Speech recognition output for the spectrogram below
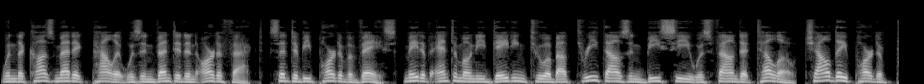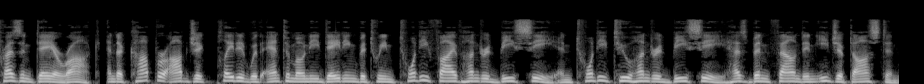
when the cosmetic palette was invented an artifact, said to be part of a vase, made of antimony dating to about 3000 BC was found at Tello, Chaldea part of present-day Iraq, and a copper object plated with antimony dating between 2500 BC and 2200 BC has been found in Egypt. Austin,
